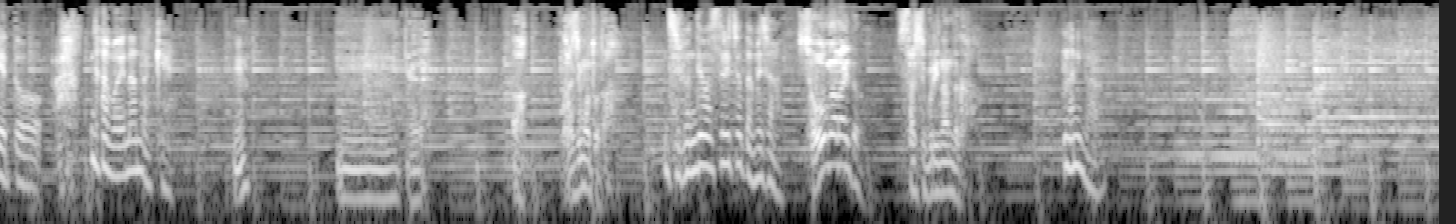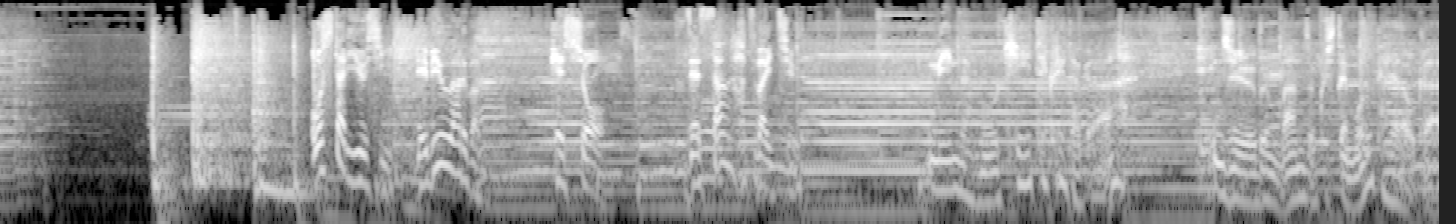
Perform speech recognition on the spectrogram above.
えっとあ名前なんだっけ？ん？うーんえあ梶本だ。自分で忘れちゃダメじゃん。しょうがないだろ。久しぶりなんだか何が？押谷勇志デビューアルバム「決勝」絶賛発売中。みんなもう聞いてくれたか？十分満足してもろたやろうか？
